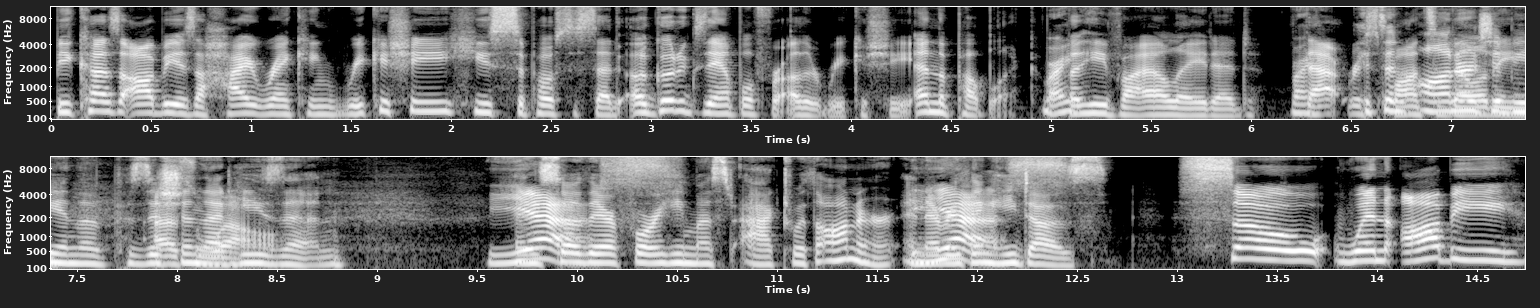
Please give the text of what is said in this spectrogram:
because Abi is a high ranking Rikishi, he's supposed to set a good example for other Rikishi and the public. Right. But he violated Right. that responsibility. it's an honor to be in the position as that he's in. Yes. And so therefore he must act with honor in everything he does. So when Abi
